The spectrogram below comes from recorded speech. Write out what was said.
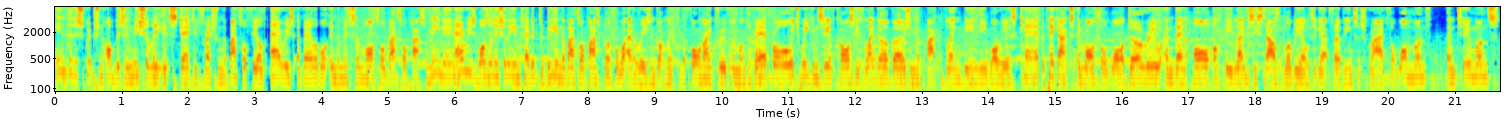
in the description of this initially, it stated fresh from the battlefield, Ares available in the Myths Immortal Battle Pass, meaning Ares was initially intended to be in the Battle Pass, but for whatever reason got moved to the Fortnite crew for the month of April, which we can see of course his LEGO version, the back bling being the Warrior's Cape, the pickaxe Immortal War Doru, and then all of the legacy styles that we'll be able to get for being subscribed for one month, then two months,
